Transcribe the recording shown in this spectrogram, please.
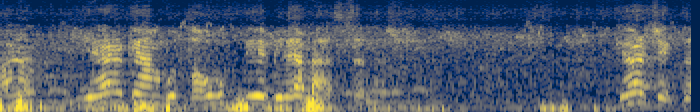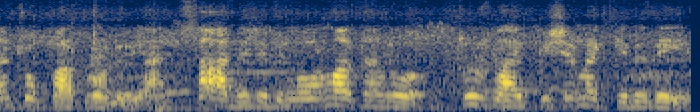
Hani yerken bu tavuk diye bilemezsiniz. Gerçekten çok farklı oluyor yani. Sadece bir normal tavuğu tuzlayıp pişirmek gibi değil.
